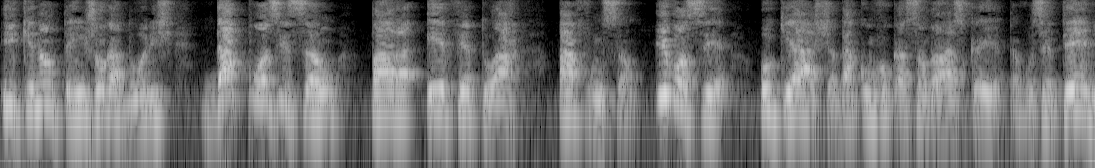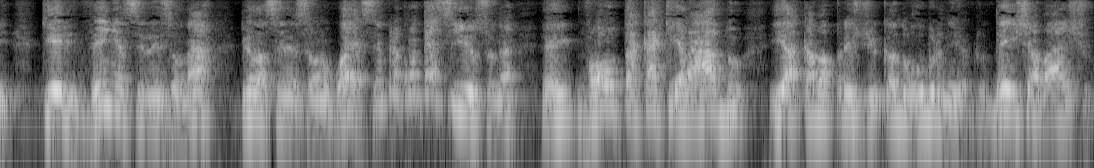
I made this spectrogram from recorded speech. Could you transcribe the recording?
e que não tem jogadores da posição para efetuar a função. E você, o que acha da convocação do Arrascaeta? Você teme que ele venha se lesionar pela seleção uruguaia? Sempre acontece isso, né? Ele volta caqueirado e acaba prejudicando o rubro-negro. Deixa abaixo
